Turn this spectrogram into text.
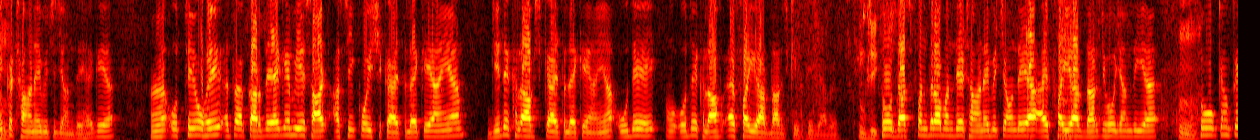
ਇੱਕ ਥਾਣੇ ਵਿੱਚ ਜਾਂਦੇ ਹੈਗੇ ਆ। ਉੱਥੇ ਉਹ ਇਹ ਕਰਦੇ ਹੈਗੇ ਵੀ ਅਸੀਂ ਕੋਈ ਸ਼ਿਕਾਇਤ ਲੈ ਕੇ ਆਏ ਆ ਜਿਹਦੇ ਖਿਲਾਫ ਸ਼ਿਕਾਇਤ ਲੈ ਕੇ ਆਏ ਆ ਉਹਦੇ ਉਹਦੇ ਖਿਲਾਫ ਐਫ ਆਈ ਆਰ ਦਰਜ ਕੀਤੀ ਜਾਵੇ। ਸੋ 10-15 ਬੰਦੇ ਥਾਣੇ ਵਿੱਚ ਆਉਂਦੇ ਆ ਐਫ ਆਈ ਆਰ ਦਰਜ ਹੋ ਜਾਂਦੀ ਆ। ਸੋ ਕਿਉਂਕਿ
